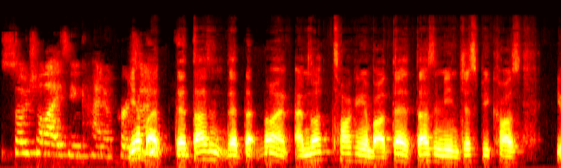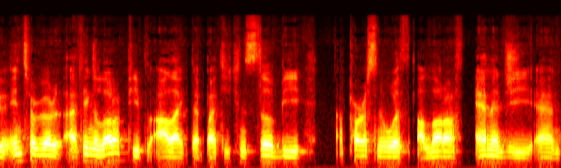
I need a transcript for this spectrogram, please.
socializing kind of person. Yeah, but that doesn't that, that no, I'm, I'm not talking about that. It doesn't mean just because you're introverted. I think a lot of people are like that, but you can still be a person with a lot of energy and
